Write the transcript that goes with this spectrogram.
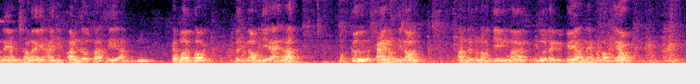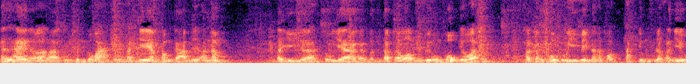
anh em sau này ai giúp anh được á thì anh cảm ơn thôi. Đừng nói gì ai hết. Bất cứ ai nói gì nói. Anh đừng có nói chuyện mà người này người kia anh em mất lòng nhau. Cái thứ hai nữa là cũng xin cô bác anh chị em thông cảm với anh năm. Tại vì á, tuổi già rồi bệnh tật đau ốm nhiều khi uống thuốc vô á. Mà trong thuốc quý vị biết đó, nó có tác dụng rất là nhiều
